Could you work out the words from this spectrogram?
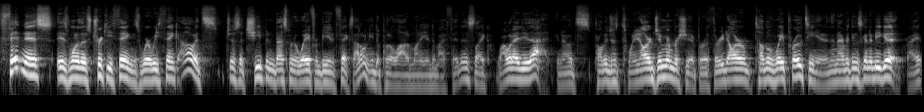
Fitness is one of those tricky things where we think, oh, it's just a cheap investment away from being fixed. I don't need to put a lot of money into my fitness. Like, why would I do that? You know, it's probably just a $20 gym membership or a $30 tub of whey protein, and then everything's gonna be good, right?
